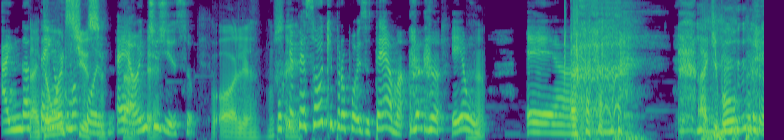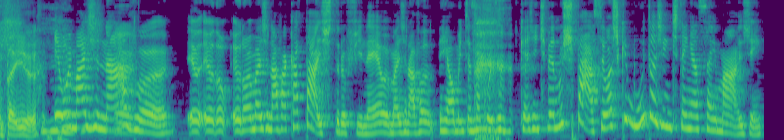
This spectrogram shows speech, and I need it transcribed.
Ainda Tá, tem então alguma antes disso. coisa. É, Tá, antes é. disso. Olha, não Porque a sei. pessoa que propôs o tema, eu, Aham. é, Ah, que bom. tá aí. eu imaginava. Eu, eu, não- eu não imaginava a catástrofe, né? Eu imaginava realmente essa coisa que a gente vê no espaço. Eu acho que muita gente tem essa imagem.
